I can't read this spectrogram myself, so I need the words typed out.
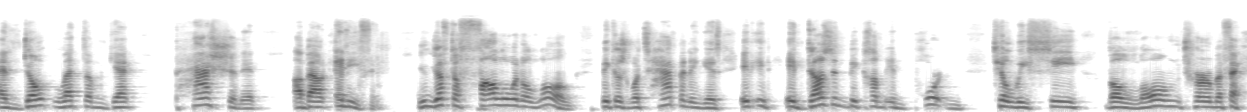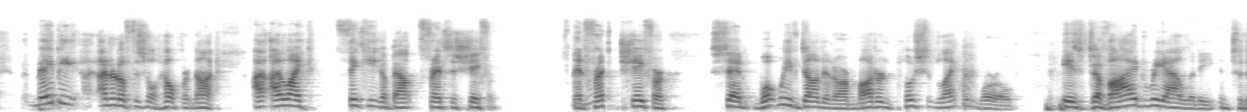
and don't let them get passionate about anything. You, you have to follow it along because what's happening is it, it, it doesn't become important till we see the long term effect. Maybe, I don't know if this will help or not. I, I like thinking about Francis Schaeffer. And mm-hmm. Francis Schaeffer said, What we've done in our modern post enlightenment world is divide reality into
